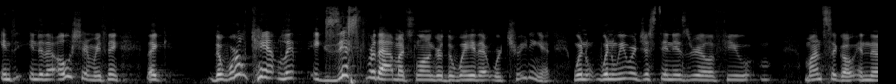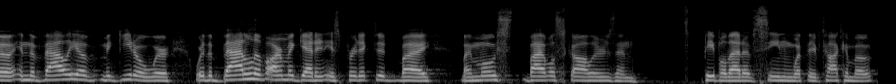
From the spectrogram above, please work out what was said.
in, into, the ocean. We think, like, the world can't li- exist for that much longer the way that we're treating it. When, when we were just in Israel a few months ago in the, in the valley of Megiddo, where, where the Battle of Armageddon is predicted by, by most Bible scholars and people that have seen what they've talked about.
